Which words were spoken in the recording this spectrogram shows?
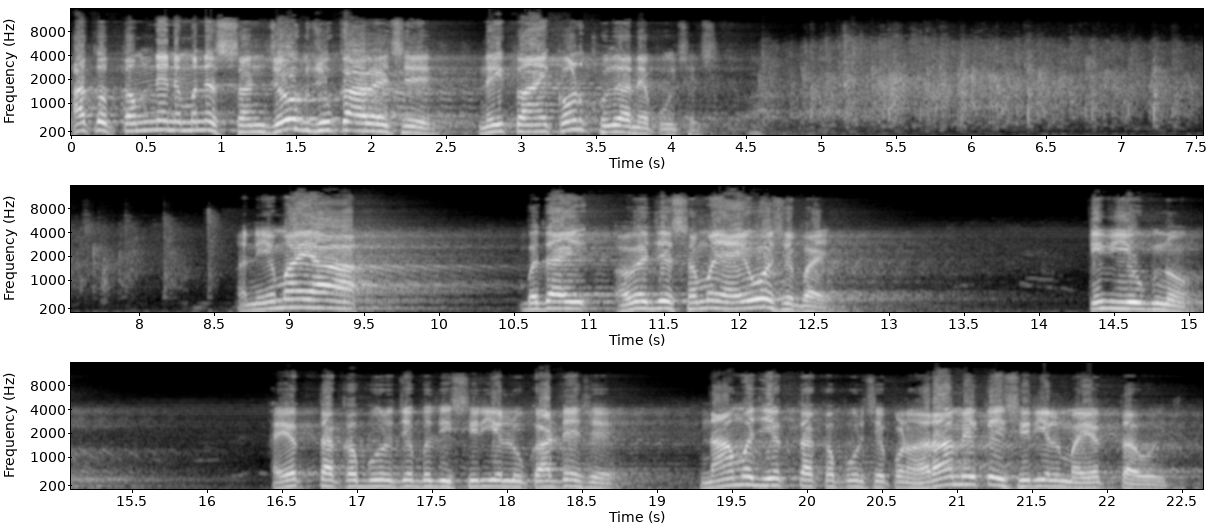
આ તો તમને ને મને સંજોગ ઝુકાવે છે, નહીં તો આ કોણ ખુદાને પૂછે છે? અને એમાંય આ બધા હવે જે સમય આવ્યો છે ભાઈ, ટીવી યુગનો એકતા કપૂર જે બધી સિરિયલો કાઢે છે, નામ જ એકતા કપૂર છે, પણ હરામે કઈ સિરિયલમાં એકતા હોય છે?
